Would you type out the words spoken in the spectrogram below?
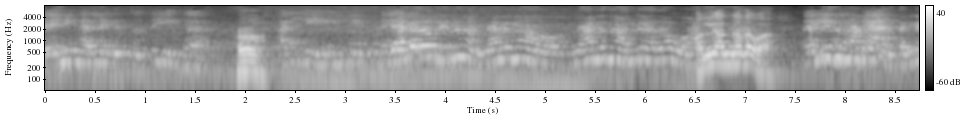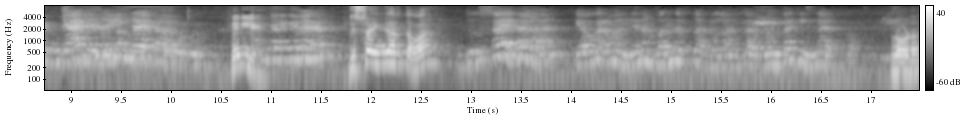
ಡೈನಿಂಗ್ ಹಾಲ್ ಇರ್ತೈತಿ ಈಗ. ಹಾಂ. ಅಲ್ಲಿ ಹಂಗದವ ಎಲ್ಲ? ದಿವಸ ಹಿಂಗ ಇರ್ತಾವ. ನೋಡು.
